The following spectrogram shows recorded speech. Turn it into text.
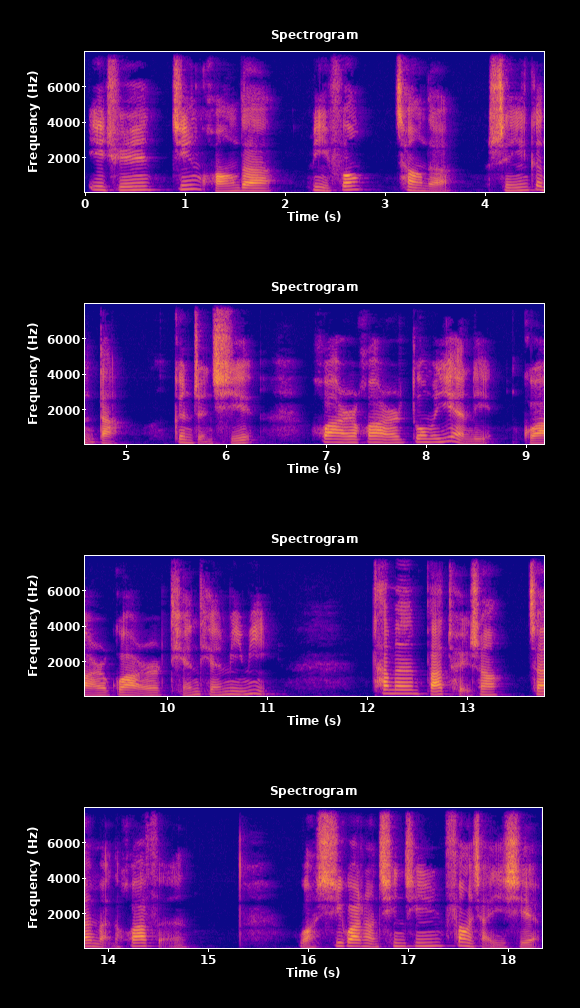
一群金黄的蜜蜂唱的声音更大。更整齐，花儿花儿多么艳丽，瓜儿瓜儿甜甜蜜蜜。它们把腿上沾满的花粉往西瓜上轻轻放下一些，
